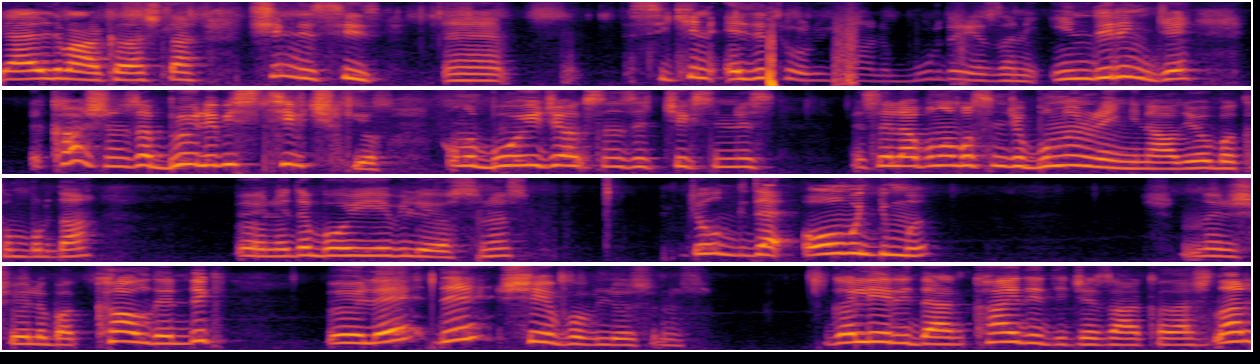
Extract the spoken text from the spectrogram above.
Geldim arkadaşlar. Şimdi siz e, skin editörü yani burada yazanı indirince e, karşınıza böyle bir Steve çıkıyor. Onu boyayacaksınız edeceksiniz. Mesela buna basınca bunun rengini alıyor. Bakın burada. Böyle de boyayabiliyorsunuz. Çok güzel olmadı mı? Şunları şöyle bak kaldırdık. Böyle de şey yapabiliyorsunuz. Galeriden kaydedeceğiz arkadaşlar.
